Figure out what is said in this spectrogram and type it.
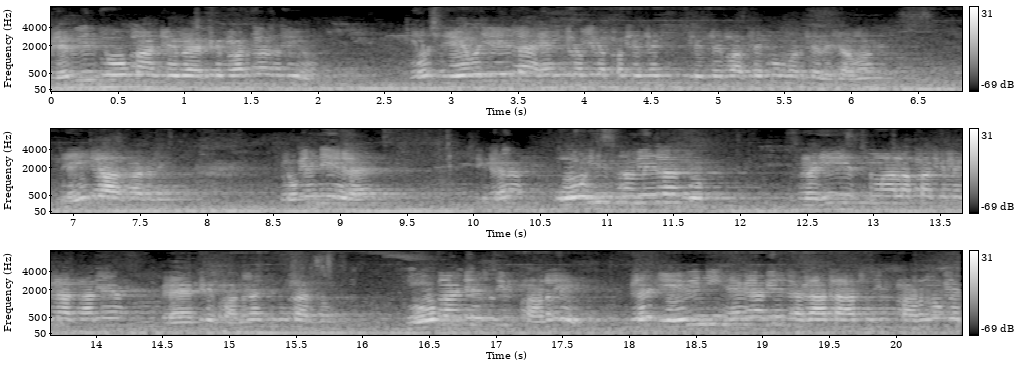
ਫਿਰ ਵੀ 2 ਘੰਟੇ ਬੈਠ ਕੇ ਪੜ੍ਹ ਸਕਦੇ ਹੋ। ਹੁਣ 6 ਵਜੇ ਇਹ ਤਾਂ ਹੈ ਨਹੀਂ ਕਿ ਆਪਾਂ ਕਿਸੇ ਕਿਸੇ ਪਾਸੇ ਘੁੰਮਣ ਚਲੇ ਜਾਵਾਂਗੇ ਨਹੀਂ ਜਾ ਸਕਦੇ ਕਿਉਂਕਿ ਹਨੇਰਾ ਹੈ ਠੀਕ ਹੈ ਨਾ ਉਹੀ ਸਮੇਂ ਦਾ ਜੋ ਸਹੀ ਇਸਤੇਮਾਲ ਆਪਾਂ ਕਿਵੇਂ ਕਰ ਸਕਦੇ ਆ ਬੈਠ ਕੇ ਪੜ੍ਹਨਾ ਸ਼ੁਰੂ ਕਰ ਦੋ ਦੋ ਘੰਟੇ ਤੁਸੀਂ ਪੜ੍ਹ ਲਏ ਫਿਰ ਇਹ ਵੀ ਨਹੀਂ ਹੈਗਾ ਕਿ ਲਗਾਤਾਰ ਤੁਸੀਂ ਪੜ੍ਹ ਲਓਗੇ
